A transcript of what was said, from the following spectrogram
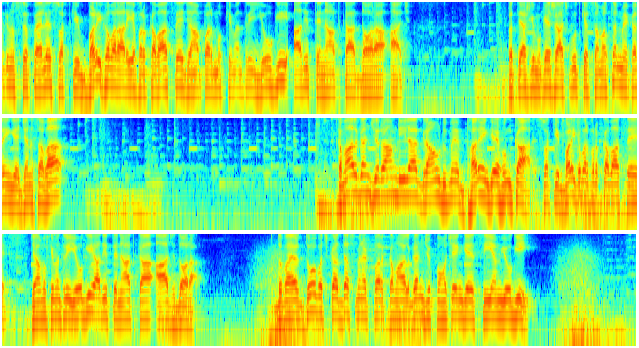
लेकिन उससे पहले इस वक्त की बड़ी खबर आ रही है फरुखाबाद से, जहाँ पर मुख्यमंत्री योगी आदित्यनाथ का दौरा आज। प्रत्याशी मुकेश राजपूत के समर्थन में करेंगे जनसभा। कमालगंज रामलीला ग्राउंड में भरेंगे हुंकार। इस वक्त की बड़ी खबर फरुखाबाद से, जहाँ मुख्यमंत्री योगी आदित्यनाथ का आज दौरा। दोपहर दो बजकर दस मिनट पर कमालगंज पहुँचेंगे सीएम योगी।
